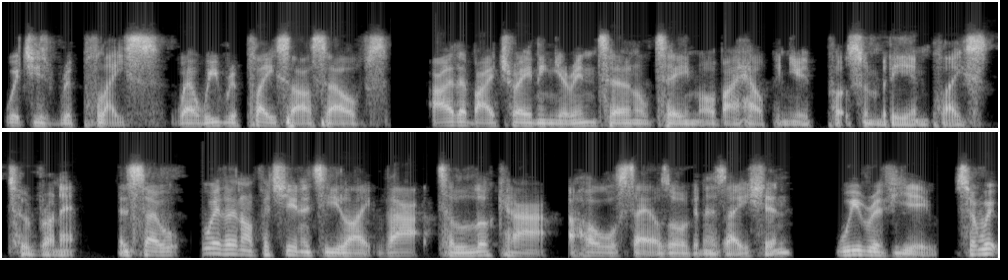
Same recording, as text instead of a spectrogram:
which is replace, where we replace ourselves either by training your internal team or by helping you put somebody in place to run it. And so, with an opportunity like that to look at a whole sales organization, we review. So, we,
